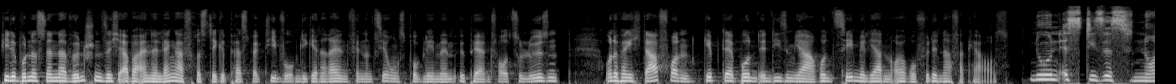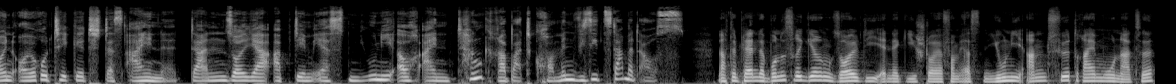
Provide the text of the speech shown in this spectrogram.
Viele Bundesländer wünschen sich aber eine längerfristige Perspektive, um die generellen Finanzierungsprobleme im ÖPNV zu lösen. Unabhängig davon gibt der Bund in diesem Jahr rund rund 10 Milliarden Euro für den Nahverkehr aus. Nun ist dieses 9-Euro-Ticket das eine. Dann soll ja ab dem 1. Juni auch ein Tankrabatt kommen. Wie sieht's damit aus? Nach den Plänen der Bundesregierung soll die Energiesteuer vom 1. Juni an für drei Monate,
